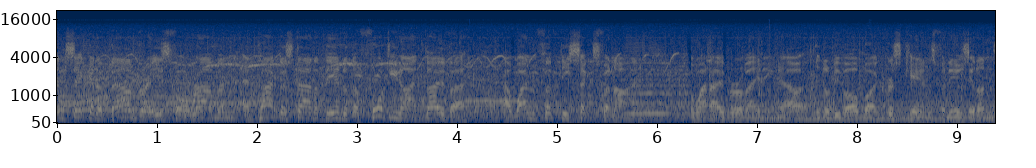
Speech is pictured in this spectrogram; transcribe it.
consecutive boundaries for Rahman and Pakistan at the end of the 49th over. A 156 for nine. One over remaining now. It'll be bowled by Chris Cairns for New Zealand.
